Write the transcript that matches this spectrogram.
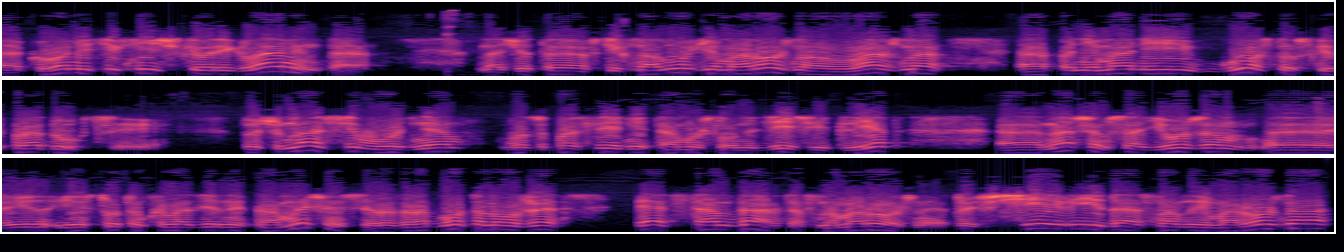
Э, кроме технического регламента, значит, э, в технологии мороженого важно э, понимание ГОСТовской продукции. То есть у нас сегодня, вот за последние там условно 10 лет, нашим союзом Институтом холодильной промышленности разработано уже 5 стандартов на мороженое. То есть все виды основные мороженого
